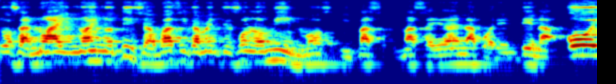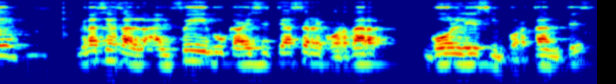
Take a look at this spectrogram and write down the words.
o sea, no hay, no hay noticias, básicamente son los mismos y más, más allá en la cuarentena. Hoy, gracias al, al Facebook, a veces te hace recordar goles importantes.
